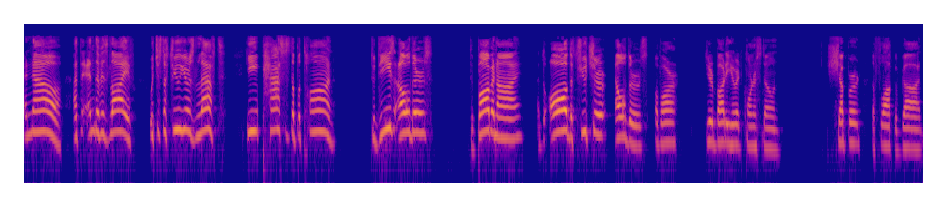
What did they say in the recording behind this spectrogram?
And now, at the end of his life, with just a few years left, he passes the baton to these elders, to Bob and I, and to all the future elders of our dear body here at Cornerstone. Shepherd the flock of God.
